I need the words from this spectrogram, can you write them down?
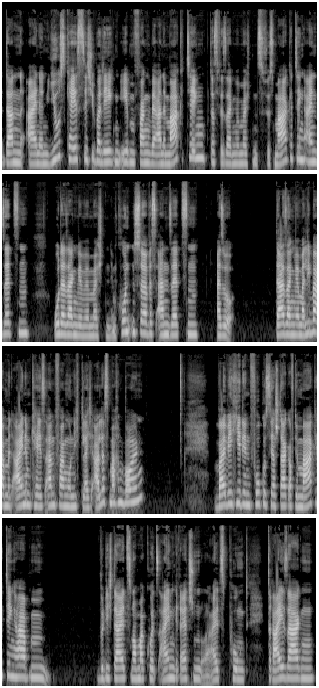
Dann einen Use Case sich überlegen, eben fangen wir an im Marketing, dass wir sagen, wir möchten es fürs Marketing einsetzen oder sagen wir, wir möchten im Kundenservice ansetzen. Also da sagen wir mal lieber mit einem Case anfangen und nicht gleich alles machen wollen. Weil wir hier den Fokus sehr stark auf dem Marketing haben, würde ich da jetzt noch mal kurz eingrätschen und als Punkt drei sagen,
